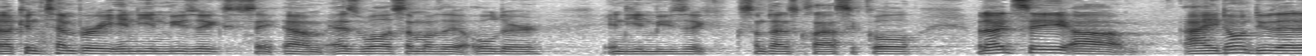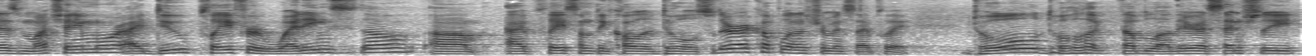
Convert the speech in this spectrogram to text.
uh, contemporary Indian music, um, as well as some of the older Indian music, sometimes classical. But I'd say um, I don't do that as much anymore. I do play for weddings though. Um, I play something called a dhol. So there are a couple instruments I play. Dhol, dholak, tabla. They're essentially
